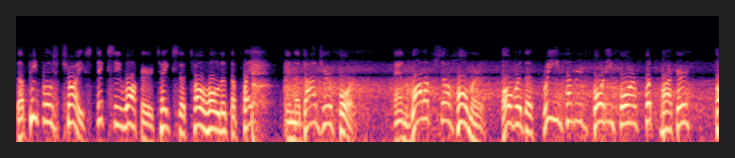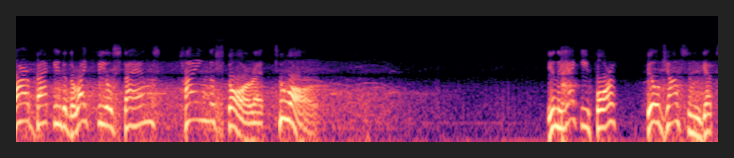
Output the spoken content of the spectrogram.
The People's Choice, Dixie Walker, takes a toe hold at the plate in the Dodger fourth and wallops a homer over the 344-foot marker far back into the right field stands, tying the score at two all. In the Yankee fourth, Bill Johnson gets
